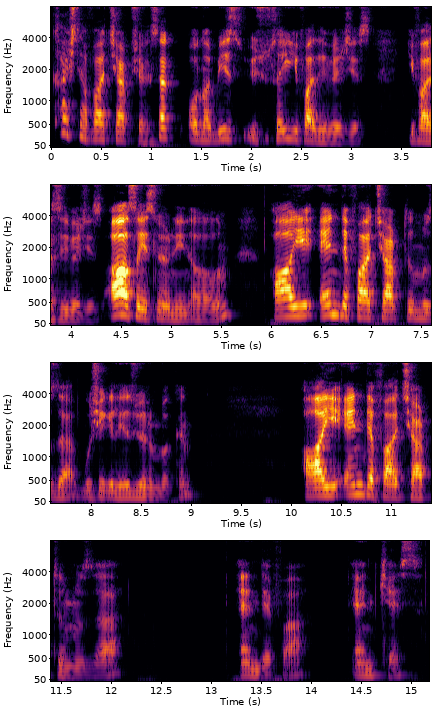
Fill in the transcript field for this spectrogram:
kaç defa çarpacaksak ona biz üstü sayı ifade vereceğiz. İfadesi vereceğiz. A sayısını örneğin alalım. A'yı n defa çarptığımızda bu şekilde yazıyorum bakın. A'yı n defa çarptığımızda n defa n kez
